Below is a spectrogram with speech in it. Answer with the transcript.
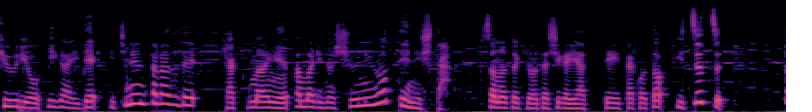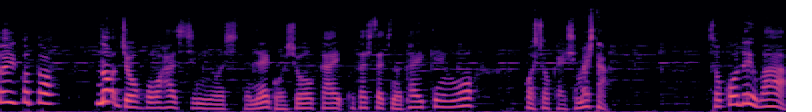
給料以外で1年足らずで100万円余りの収入を手にした。その時私がやっていたこと5つ。ということの情報発信をしてねご紹介私たちの体験をご紹介しました。そこでは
